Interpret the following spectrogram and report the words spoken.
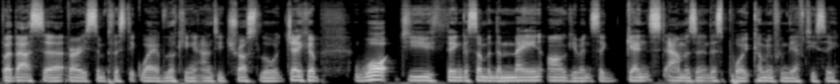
But that's a very simplistic way of looking at antitrust law. Jacob, what do you think are some of the main arguments against Amazon at this point coming from the FTC?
